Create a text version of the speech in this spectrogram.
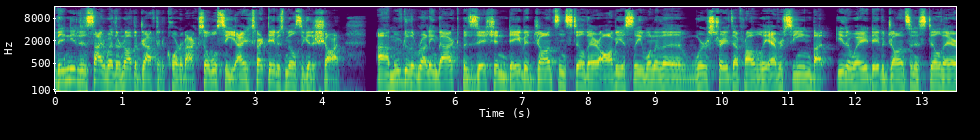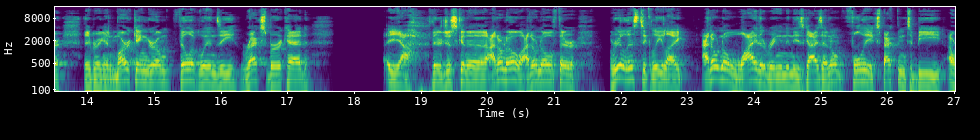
they need to decide whether or not they're drafting a quarterback. So we'll see. I expect Davis Mills to get a shot. Uh, move to the running back position. David Johnson still there. Obviously, one of the worst trades I've probably ever seen. But either way, David Johnson is still there. They bring in Mark Ingram, Phillip Lindsay, Rex Burkhead. Yeah, they're just gonna. I don't know. I don't know if they're realistically like I don't know why they're bringing in these guys. I don't fully expect them to be a,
